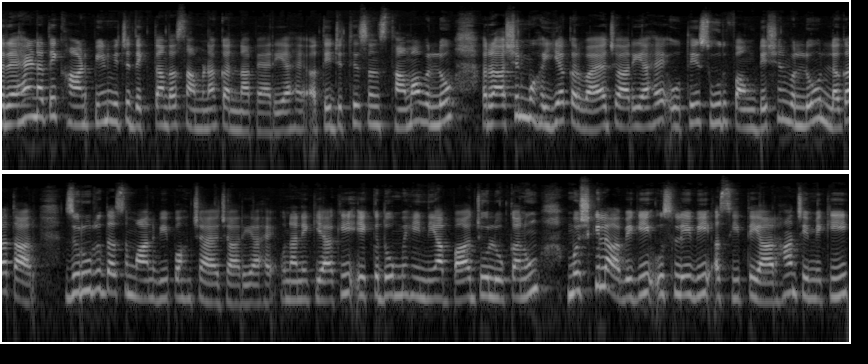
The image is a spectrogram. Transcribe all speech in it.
ਰਹਿਣ ਅਤੇ ਖਾਣ ਪੀਣ ਵਿੱਚ ਦਿੱਕਤਾਂ ਦਾ ਸਾਹਮਣਾ ਕਰਨਾ ਪੈ ਰਿਹਾ ਹੈ ਅਤੇ ਜਿੱਥੇ ਸੰਸਥਾਵਾਂ ਵੱਲੋਂ ਰਾਸ਼ਨ ਮੁਹੱਈਆ ਕਰਵਾਇਆ ਜਾ ਰਿਹਾ ਹੈ, ਉੱਥੇ ਸੂਦ ਫਾਊਂਡੇਸ਼ਨ ਵੱਲੋਂ ਲਗਾਤਾਰ ਜ਼ਰੂਰਤ ਦਾ ਸਮਾਨ ਵੀ ਪਹੁੰਚਾਇਆ ਜਾ ਰਿਹਾ ਹੈ। ਉਹਨਾਂ ਨੇ ਕਿਹਾ ਕਿ 1-2 ਮਹੀਨਿਆਂ ਬਾਅਦ ਜੋ ਲੋਕਾਂ ਨੂੰ ਮੁਸ਼ਕਿਲ ਆਵੇਗੀ, ਉਸ ਲਈ ਵੀ ਅਸੀਂ ਤਿਆਰ ਹਾਂ, ਜਿਵੇਂ ਕਿ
